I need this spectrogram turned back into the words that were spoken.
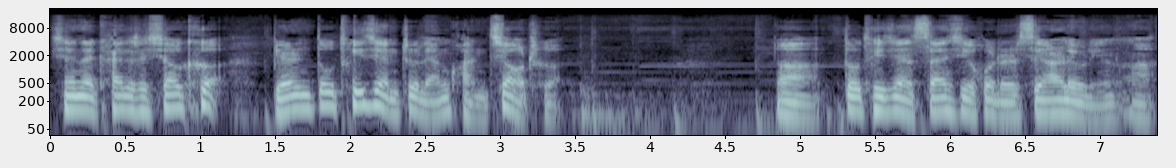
现在开的是逍客，别人都推荐这两款轿车，啊，都推荐三系或者是 C 二六零啊。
